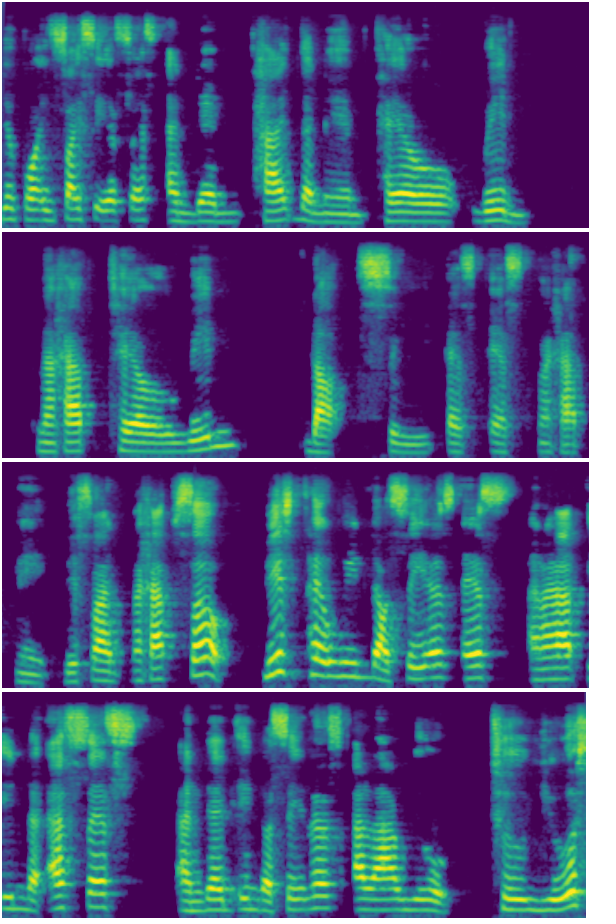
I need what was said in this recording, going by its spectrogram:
you go inside CSS and then type the name tailwind นะครับ tailwind .css นะครับนี่ this one นะครับ so this tailwind .css นะครับ in the assets and then in the css allow you to use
